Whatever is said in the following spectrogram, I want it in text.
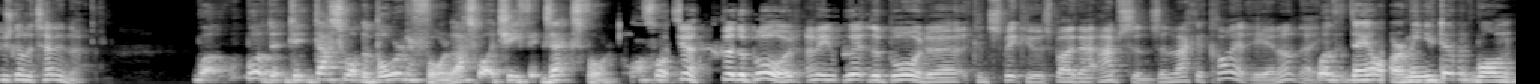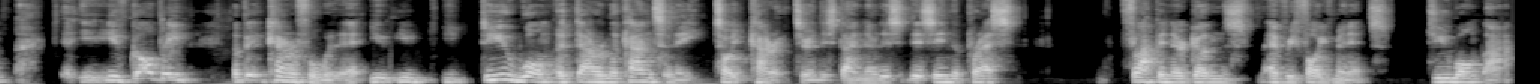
Who's going to tell him that? Well, well, that's what the board are for. That's what a chief exec's for. That's what. Yeah, but the board. I mean, the board are conspicuous by their absence and lack of comment here, aren't they? Well, they are. I mean, you don't want. You've got to be a bit careful with it. You, you, you do you want a Darragh MacAnthony type character this down there, this this in the press, flapping their guns every five minutes? Do you want that,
